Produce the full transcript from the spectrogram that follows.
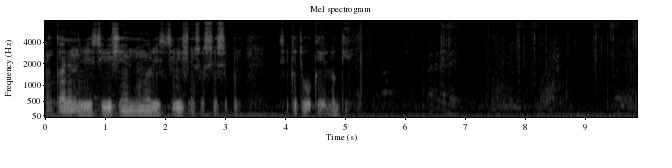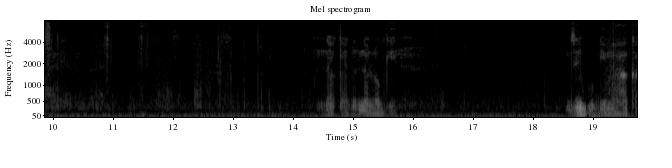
in ka danna registration nuna registration successful sai ka taho login. Login zai buɗe ma haka.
